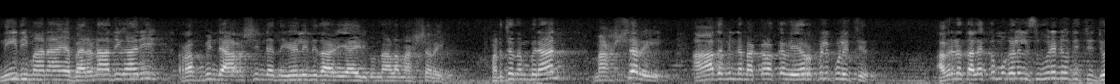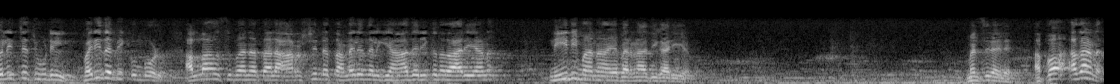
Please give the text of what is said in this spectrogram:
നീതിമാനായ ഭരണാധികാരി റബ്ബിന്റെ അർഷിന്റെ നിഴലിന് താഴെയായിരിക്കും ആളെ മഷറിൽ പഠിച്ച തമ്പുരാൻ മഷറിൽ ആദമിന്റെ മക്കളൊക്കെ വേർപ്പിൽ കുളിച്ച് അവരുടെ തലക്ക് മുകളിൽ സൂര്യൻ ഉദിച്ച് ജ്വലിച്ച ചൂടിൽ പരിതപിക്കുമ്പോൾ അള്ളാഹു സുബാന തല അർഷിന്റെ തണലിൽ നൽകി ആദരിക്കുന്നത് ആരെയാണ്? നീതിമാനായ ഭരണാധികാരിയാണ്. മനസ്സിലായില്ലേ? അപ്പൊ അതാണ്.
